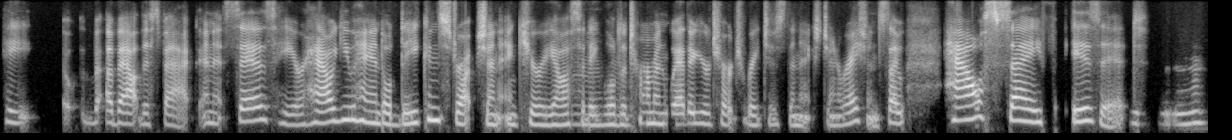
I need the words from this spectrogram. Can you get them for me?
he about this fact. And it says here how you handle deconstruction and curiosity will Mhm. determine whether your church reaches the next generation. So, how safe is it Mhm.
